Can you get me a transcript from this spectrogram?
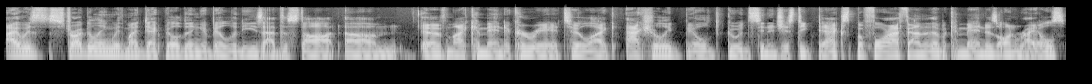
I was struggling with my deck building abilities at the start um, of my commander career to like actually build good synergistic decks before I found that there were commanders on rails.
